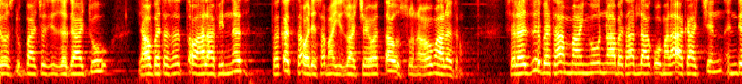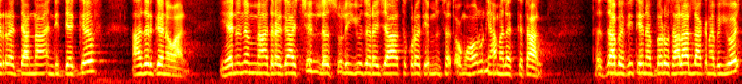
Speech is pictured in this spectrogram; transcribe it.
ሊወስዱባቸው ሲዘጋጁ ያው በተሰጠው ሀላፊነት በቀጥታ ወደ ሰማይ ይዟቸው የወጣው እሱ ነው ማለት ነው። ስለዚህ በታማኙና በታላቁ መላእካችን እንዲረዳና እንዲደገፍ አድርገነዋል ይህንንም ማድረጋችን ለእሱ ልዩ ደረጃ ትኩረት የምንሰጠው መሆኑን ያመለክታል። ከዛ በፊት የነበሩ ታላላቅ ነቢዮች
